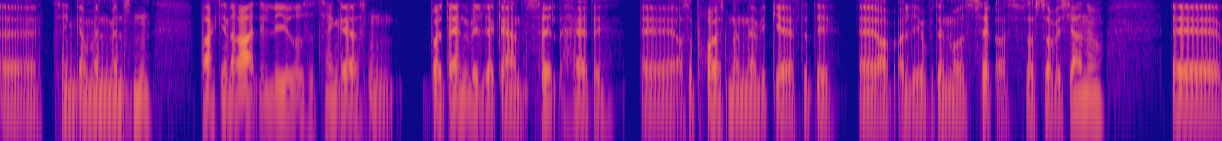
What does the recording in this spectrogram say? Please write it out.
øh, tænker, men, men sådan, bare generelt i livet, så tænker jeg sådan, hvordan vil jeg gerne selv have det, øh, og så prøver jeg sådan at navigere efter det, øh, og, og leve på den måde selv også. Så, så hvis jeg nu øh,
